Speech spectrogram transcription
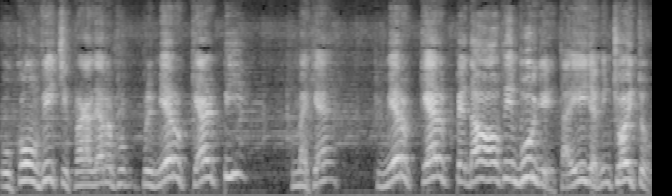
o convite pra galera pro primeiro Kerp, como é que é? Primeiro Kerp Pedal Altenburg, tá aí, dia 28.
